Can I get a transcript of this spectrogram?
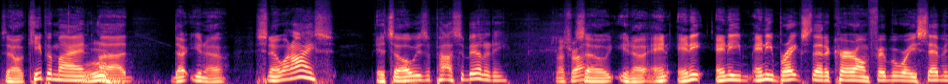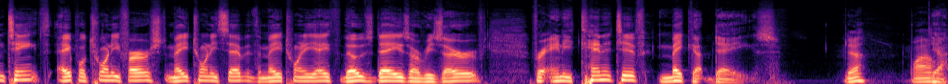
So keep in mind uh, that, you know, snow and ice, it's always a possibility. That's right. So you know, any any any any breaks that occur on February seventeenth, April twenty first, May twenty seventh, and May twenty eighth, those days are reserved for any tentative makeup days. yeah. Wow. Yeah.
